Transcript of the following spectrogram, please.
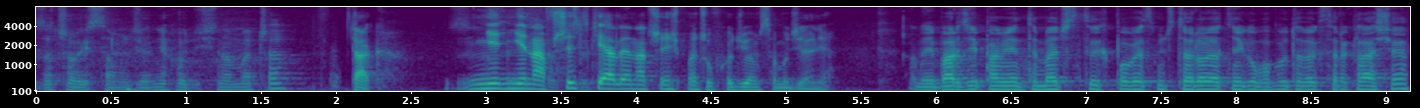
zacząłeś samodzielnie chodzić na mecze? Tak. Nie, nie na wszystkie, ale na część meczów chodziłem samodzielnie. A najbardziej pamiętny mecz z tych powiedzmy czteroletniego pobytu w Ekstraklasie?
